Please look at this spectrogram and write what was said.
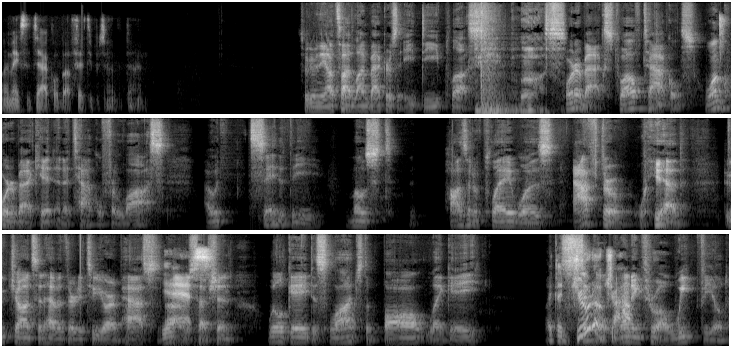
only makes the tackle about fifty percent of the time. So giving the outside linebackers a D plus. Plus. Cornerbacks, 12 tackles, one quarterback hit, and a tackle for loss. I would say that the most positive play was after we had Duke Johnson have a 32 yard pass uh, Yes. reception. Will Gay dislodged the ball like a Like a judo chop. running through a wheat field.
